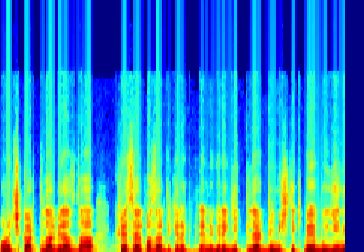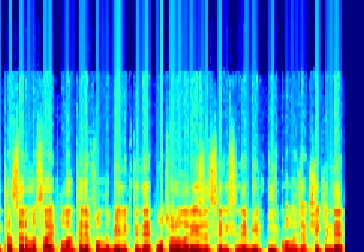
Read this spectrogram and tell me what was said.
Onu çıkarttılar. Biraz daha küresel pazardaki rakiplerine göre gittiler demiştik. Ve bu yeni tasarıma sahip olan telefonla birlikte de Motorola Razr serisinde bir ilk olacak şekilde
